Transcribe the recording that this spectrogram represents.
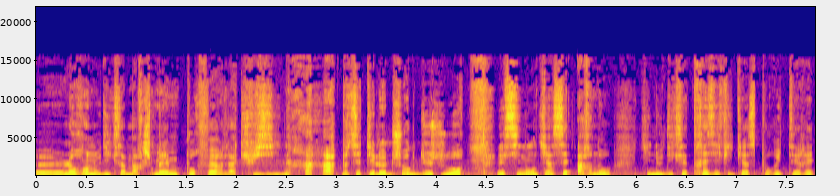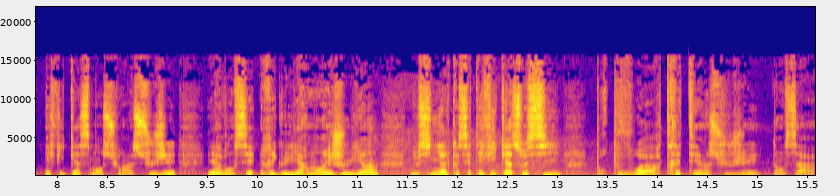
Euh, Laurent nous dit que ça marche même pour faire la cuisine. Ah, bah, c'était le joke du jour. Et sinon, tiens, c'est Arnaud qui nous dit que c'est très efficace pour itérer efficacement sur un sujet et avancer régulièrement. Et Julien nous signale que c'est efficace aussi pour pouvoir traiter un sujet dans sa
